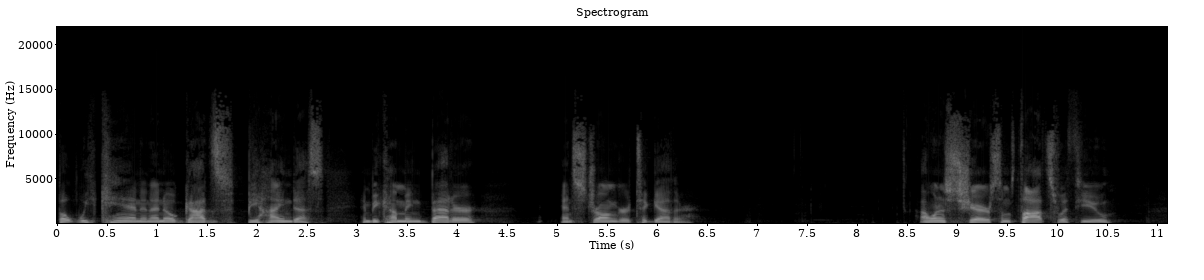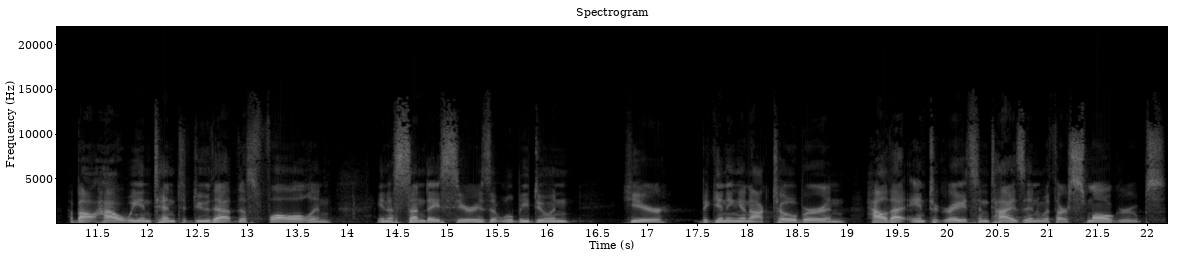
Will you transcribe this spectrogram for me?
But we can, and I know God's behind us in becoming better and stronger together. I want to share some thoughts with you about how we intend to do that this fall and in a Sunday series that we'll be doing here beginning in October and how that integrates and ties in with our small groups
